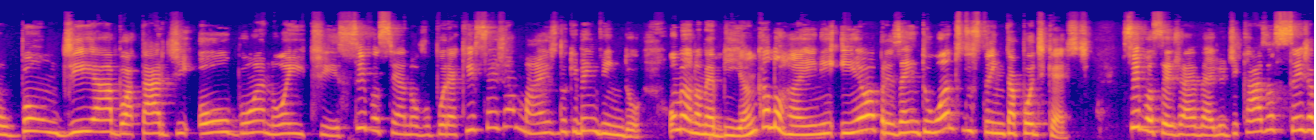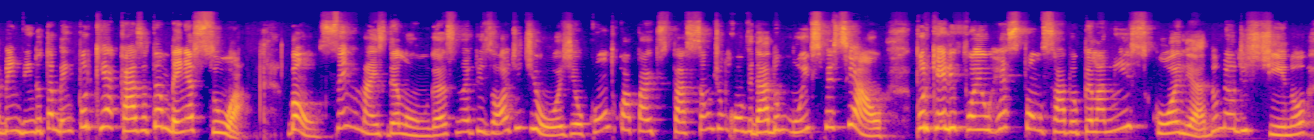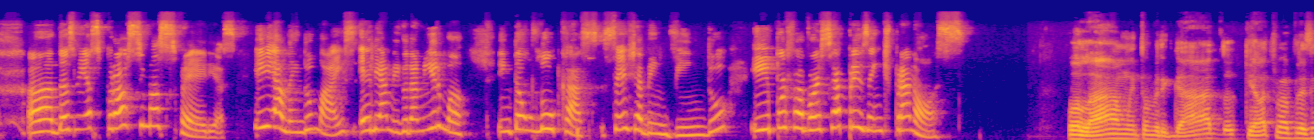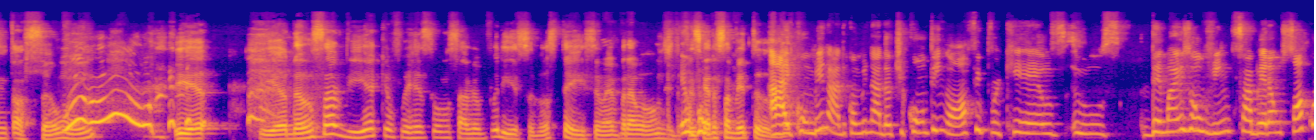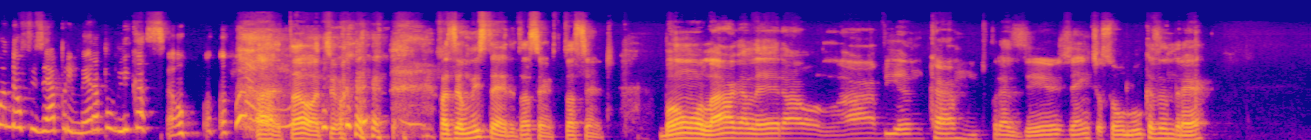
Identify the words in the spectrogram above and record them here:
pessoal! Bom dia, boa tarde ou boa noite! Se você é novo por aqui, seja mais do que bem-vindo. O meu nome é Bianca Lohane e eu apresento o Antes dos 30 podcast. Se você já é velho de casa, seja bem-vindo também, porque a casa também é sua. Bom, sem mais delongas, no episódio de hoje eu conto com a participação de um convidado muito especial, porque ele foi o responsável pela minha escolha, do meu destino, uh, das minhas próximas férias. E, além do mais, ele é amigo da minha irmã. Então, Lucas, seja bem-vindo e, por favor, se apresente para nós. Olá, muito obrigado. Que ótima apresentação, hein? Uhul! E e eu não sabia que eu fui responsável por isso. Gostei. Você vai para onde? Depois eu vou... quero saber tudo. Ai, combinado, combinado. Eu te conto em off, porque os, os demais ouvintes saberão só quando eu fizer a primeira publicação. Ah, tá ótimo. Fazer um mistério, tá certo, tá certo. Bom, olá, galera. Olá, Bianca. Muito prazer. Gente, eu sou o Lucas André.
